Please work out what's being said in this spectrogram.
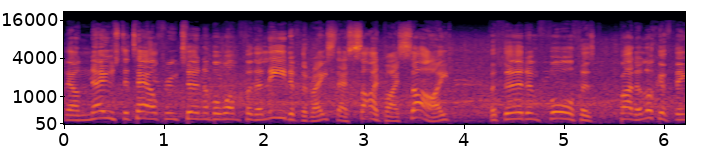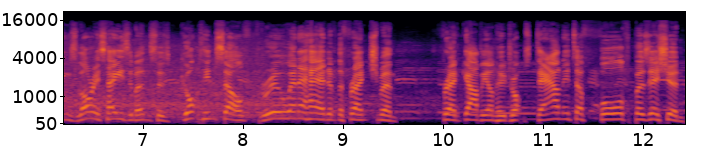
They're nose to tail through turn number one for the lead of the race. They're side by side. The third and fourth, as by the look of things, Loris Hezemans has got himself through and ahead of the Frenchman. Fred Gabillon, who drops down into fourth position.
